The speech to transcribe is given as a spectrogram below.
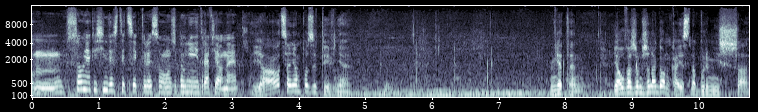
mm, są jakieś inwestycje, które są zupełnie nietrafione. Ja oceniam pozytywnie. Nie ten. Ja uważam, że nagonka jest na burmistrza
